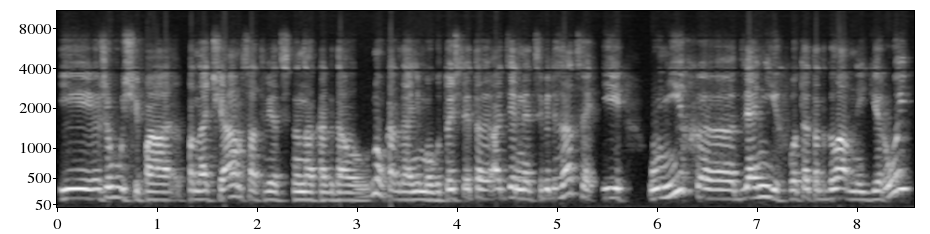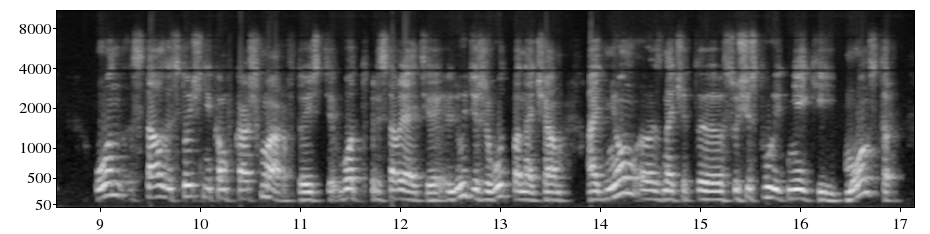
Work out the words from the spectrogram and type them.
и живущие по, по ночам, соответственно, когда, ну, когда они могут. То есть это отдельная цивилизация, и у них, для них вот этот главный герой, он стал источником кошмаров. То есть, вот представляете, люди живут по ночам, а днем, значит, существует некий монстр –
